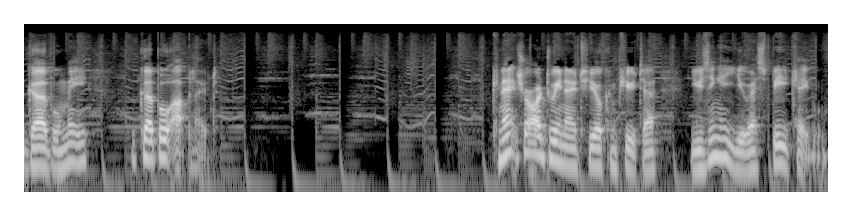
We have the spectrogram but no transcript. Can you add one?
Gerbil Me, Gerbil Upload. Connect your Arduino to your computer using a USB cable.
